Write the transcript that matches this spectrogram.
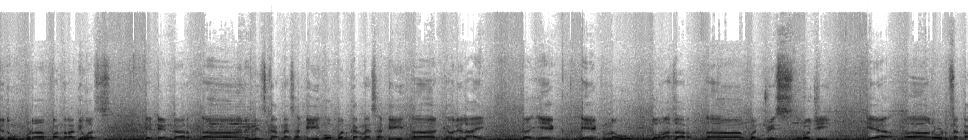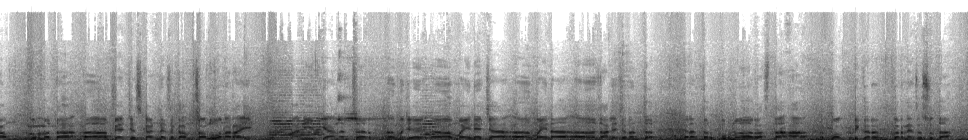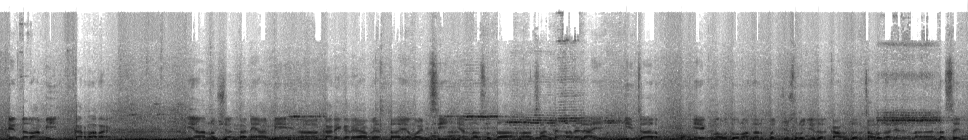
तिथून पुढं पंधरा दिवस ते टेंडर रिलीज करण्यासाठी ओपन करण्यासाठी ठेवलेलं आहे. तर एक एक नऊ दोन हजार पंचवीस रोजी हे रोडचं काम पूर्णतः पॅचेस काढण्याचं काम चालू होणार आहे. आणि त्यानंतर म्हणजे महिन्याच्या महिना झाल्याच्यानंतर त्यानंतर पूर्ण रस्ता हा कॉन्क्रिटीकरण करण्याचं सुद्धा टेंडर आम्ही करणार आहे. या अनुषंगाने आम्ही कार्यकारी अभियंता एम आय डी सी यांना सुद्धा सांगण्यात आलेलं आहे की जर एक नऊ दोन हजार पंचवीस रोजी जर काम जर चालू झालेलं नसेल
